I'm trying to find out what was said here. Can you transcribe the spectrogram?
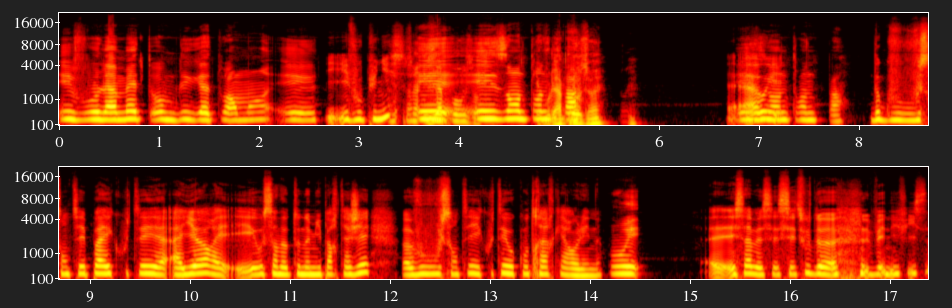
ils vous la mettent obligatoirement et, Ils ils vous punissent Ça, et, ils imposent. et ils Ils vous entendent l'imposent, ouais. Et Ah ils oui. entendent pas. Donc vous vous sentez pas écouté ailleurs et, et au sein d'autonomie partagée, euh, vous vous sentez écouté au contraire, Caroline? Oui. Et ça, bah, c'est tout le, le bénéfice.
